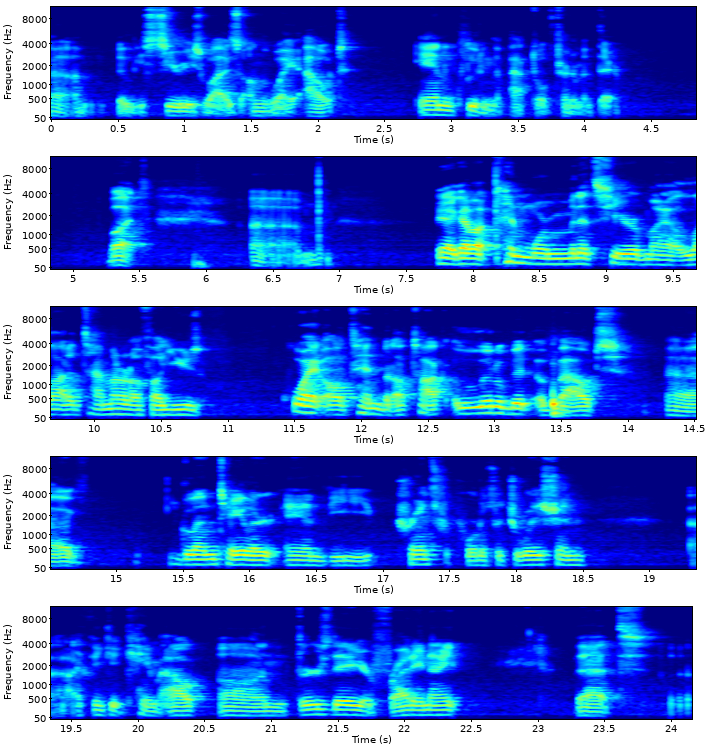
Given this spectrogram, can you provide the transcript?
um, at least series wise, on the way out, and including the Pac 12 tournament there. But, um, yeah, I got about 10 more minutes here of my allotted time. I don't know if I'll use quite all 10, but I'll talk a little bit about uh, Glenn Taylor and the transfer portal situation. Uh, I think it came out on Thursday or Friday night that uh,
